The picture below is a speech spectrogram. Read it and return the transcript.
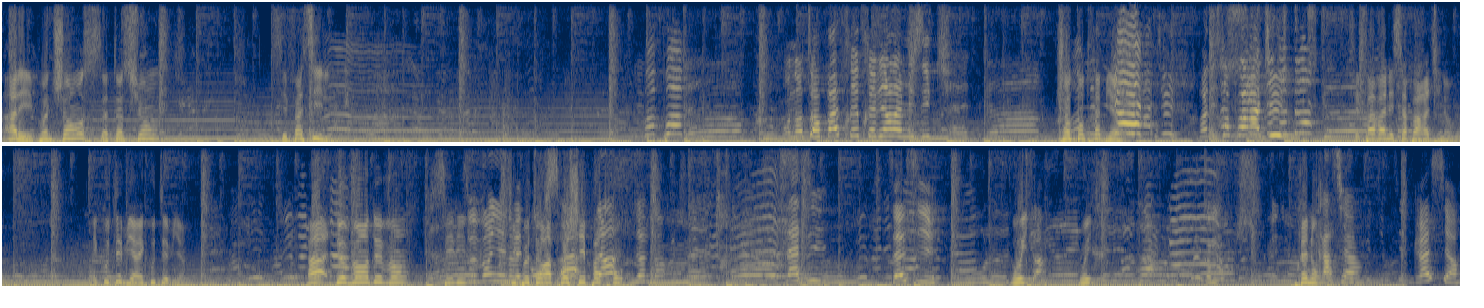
Allez, bonne chance, attention. C'est facile. On n'entend pas très très bien la musique. J'entends très bien. Vanessa Paradis. C'est pas Vanessa Paradis, non. Écoutez bien, écoutez bien. Ah, devant, devant. Céline, Devant, il y a une tu peux te rapprocher Ah, pas trop. Zazie. Zazie. Oui, oui. Comment Prénom. Gracia. Gracia.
